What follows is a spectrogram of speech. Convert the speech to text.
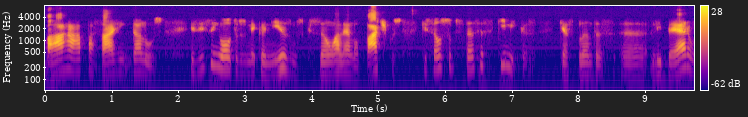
barra a passagem da luz. Existem outros mecanismos que são alelopáticos, que são substâncias químicas que as plantas uh, liberam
